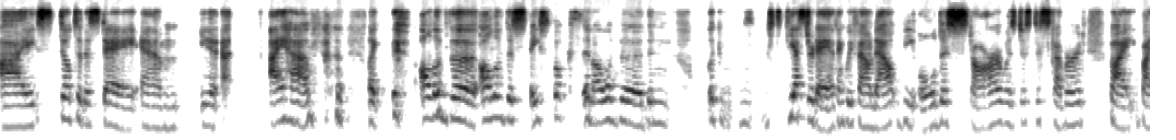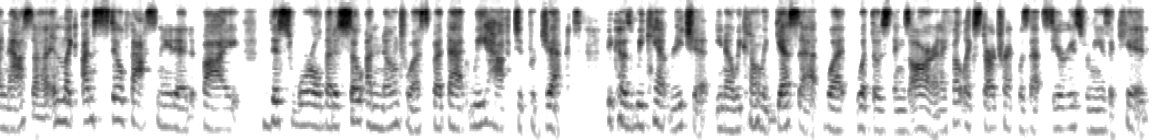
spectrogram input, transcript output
I still to this day am. I have like all of the all of the space books and all of the the like yesterday i think we found out the oldest star was just discovered by by nasa. And like i'm still fascinated by this world that is so unknown to us but that we have to project because we can't reach it. You know we can only guess at what what those things are. And i felt like star trek was that series for me as a kid.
